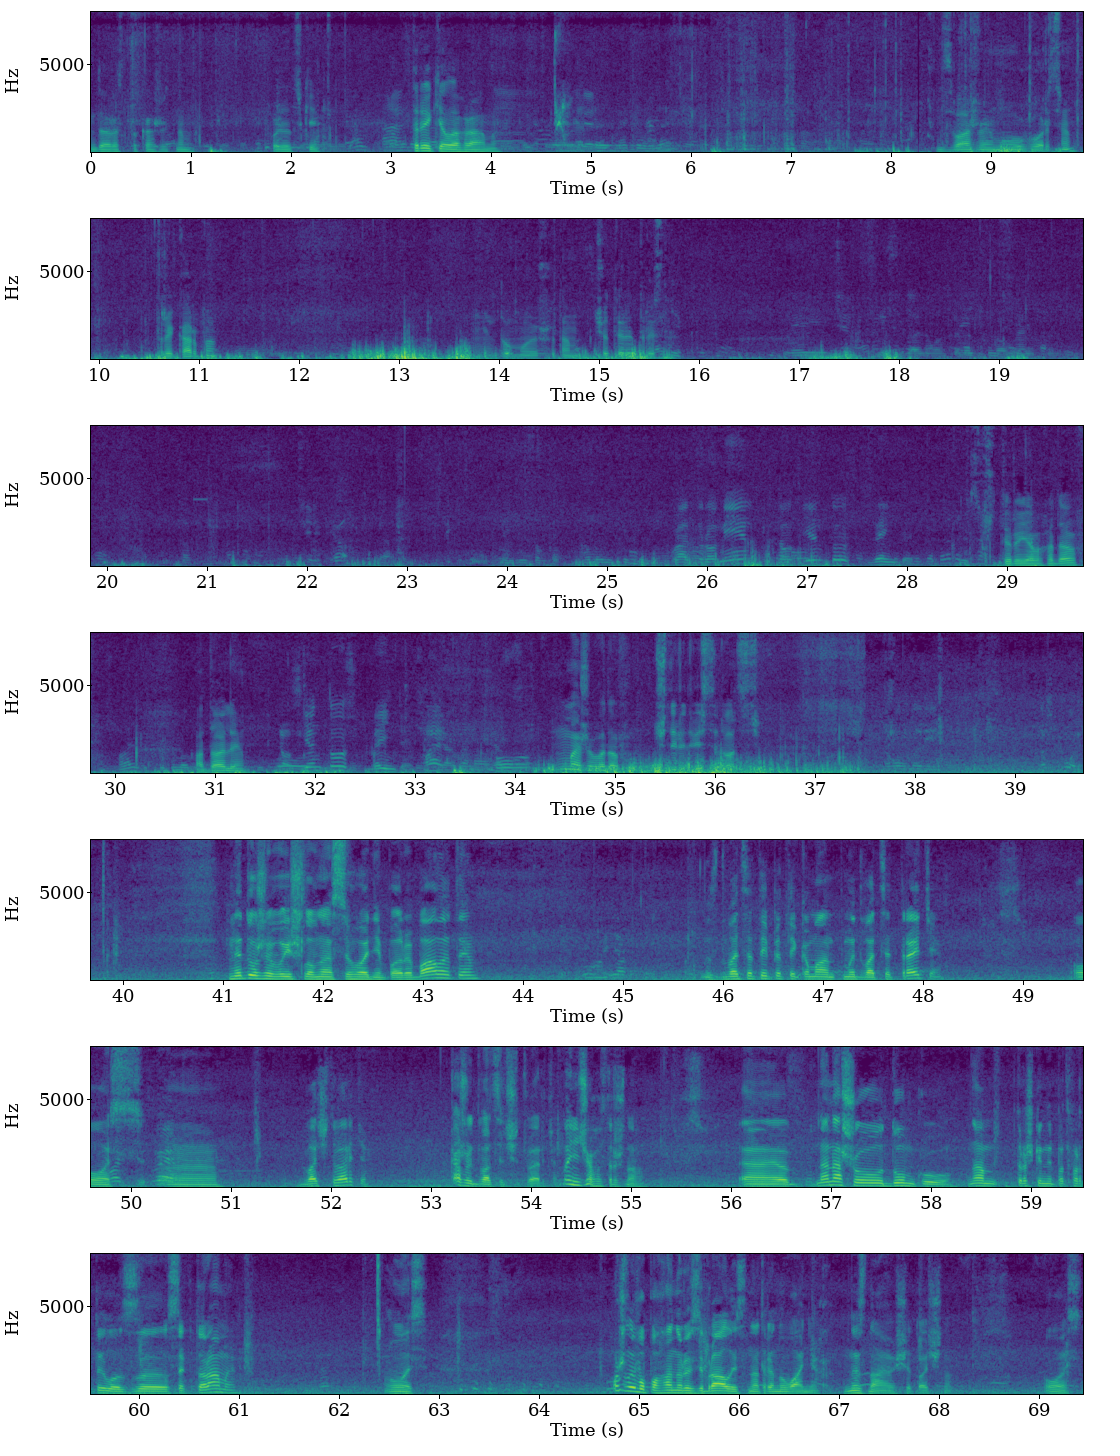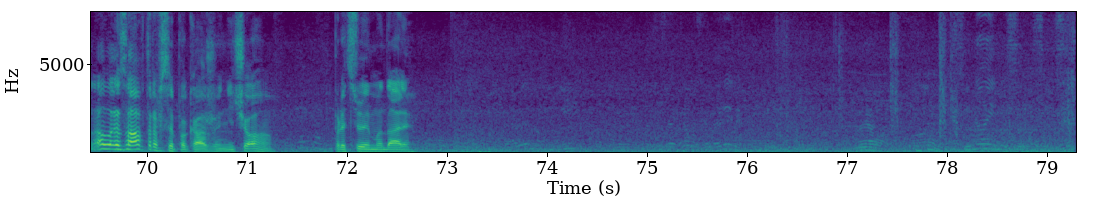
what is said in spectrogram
Зараз покажуть нам по-людськи. Три кілограми. Зважуємо угорця. Три карпа. Думаю, що там 4300. Чотири я вгадав, а далі майже вгадав. 4220. Не дуже вийшло в нас сьогодні порибалити. З 25 команд ми 23. Ось. Е, 24? Кажуть 24. Ну нічого страшного. Е, на нашу думку, нам трошки не підфартило з секторами. Ось. Можливо, погано розібрались на тренуваннях. Не знаю ще точно. Ось. Але завтра все покаже, нічого. Працюємо далі.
